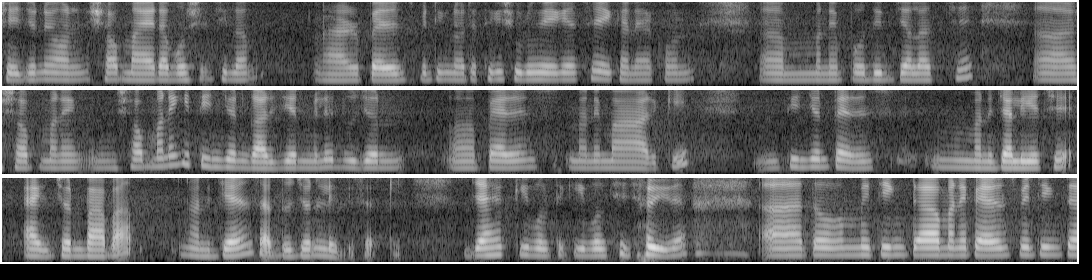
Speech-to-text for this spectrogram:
সেই জন্য সব মায়েরা বসেছিলাম। আর প্যারেন্টস মিটিং নয়টা থেকে শুরু হয়ে গেছে, এখানে এখন মানে প্রদীপ জ্বালাচ্ছে। সব মানে সব মানে কি তিনজন গার্জিয়ান মিলে দুজন প্যারেন্টস মানে মা আর কি, তিনজন প্যারেন্টস মানে জ্বালিয়েছে। একজন বাবা মানে জেন্টস আর দুজন লেডিস আর কি যাই হোক কী বলতে কী বলছি জানি না আহ, তো মিটিংটা মানে প্যারেন্টস মিটিংটা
